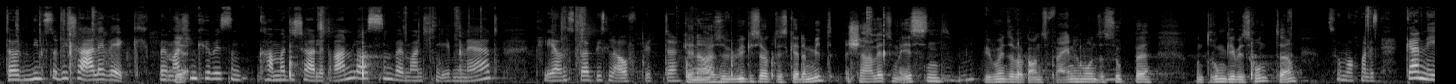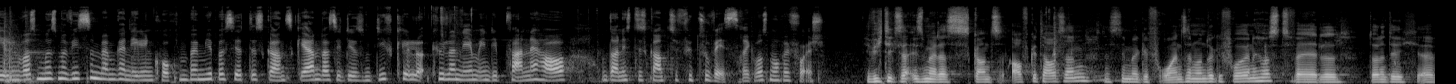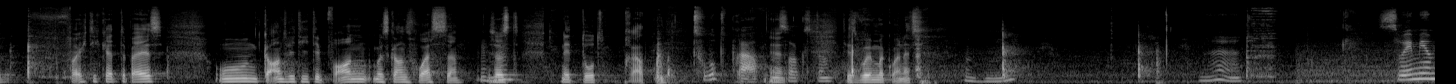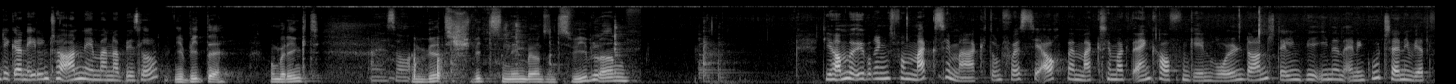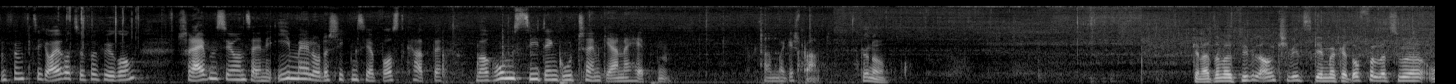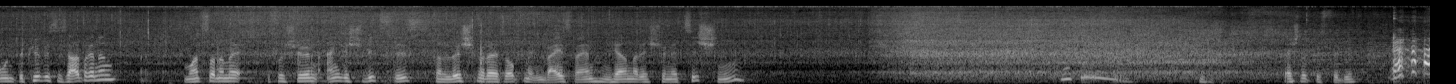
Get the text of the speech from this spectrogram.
da nimmst du die Schale weg. Bei manchen Kürbissen kann man die Schale dran lassen, bei manchen eben nicht. Klär uns da ein bisschen auf, bitte. Genau, also wie gesagt, es geht auch mit Schale zum Essen. Wir wollen es aber ganz fein haben, unsere Suppe und darum gebe ich es runter. So machen wir das. Garnelen, was muss man wissen beim Garnelenkochen? Bei mir passiert das ganz gern, dass ich die aus dem Tiefkühler Kühler nehme, in die Pfanne hau und dann ist das Ganze viel zu wässrig. Was mache ich falsch? Wichtig ist mir, dass sie ganz aufgetaut sind, dass sie nicht mehr gefroren sind, wenn du gefrorene hast, weil da natürlich äh, Feuchtigkeit dabei ist. Und ganz wichtig, die Pfanne muss ganz heiß sein. Das heißt, nicht tot braten. Totbraten, Ja. sagst du. Das wollen wir gar nicht. Soll ich mich um die Garnelen schon annehmen ein bisschen? Ja, bitte, unbedingt. Also, Dann wird schwitzen nehmen bei unseren Zwiebeln an. Die haben wir übrigens vom Maximarkt. Und falls Sie auch beim Maximarkt einkaufen gehen wollen, dann stellen wir Ihnen einen Gutschein im Wert von 50 Euro zur Verfügung. Schreiben Sie uns eine E-Mail oder schicken Sie eine Postkarte, warum Sie den Gutschein gerne hätten. Sind wir gespannt. Genau. Genau, dann haben wir Zwiebel angeschwitzt, geben wir Kartoffeln dazu und der Kürbis ist auch drinnen. Wenn es dann einmal so schön angeschwitzt ist, dann löschen wir das ab mit dem Weißwein und hören wir das schöne Zischen. Der Schluck ist für dich.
